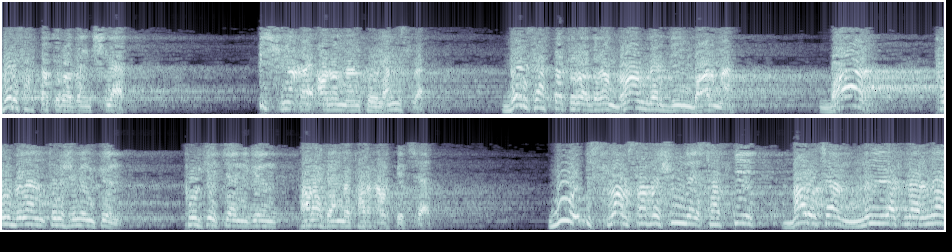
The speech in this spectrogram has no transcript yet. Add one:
bir safda turadigan kishilar. Hech shunaqa odamlarni ko'rganmisizlar? Bir safda turadigan biron bir din bormi? Bor. Pul bilan turishi mumkin. Pul ketgandan keyin parakanda tarqalib ketishadi. Bu islom safi shunday safki barcha millatlarni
